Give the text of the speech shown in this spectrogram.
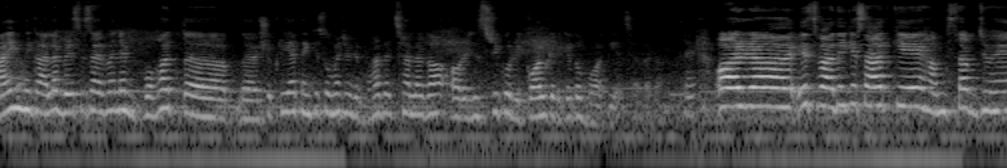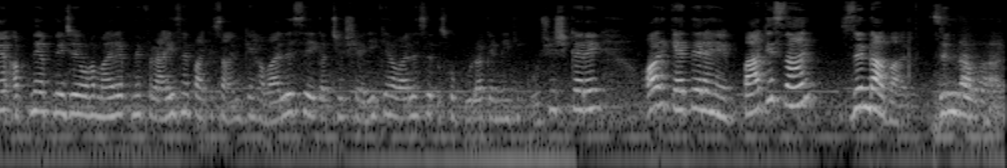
टाइम निकाला बैरिस्टर साहिबा ने बहुत शुक्रिया। थैंक यू सो मच मुझे बहुत अच्छा लगा और हिस्ट्री को रिकॉल करके तो बहुत ही अच्छा लगा। और इस वादे के साथ कि हम सब जो है अपने अपने जो हमारे अपने फ्राइज हैं पाकिस्तान के हवाले से एक अच्छे शहरी के हवाले से उसको पूरा करने की कोशिश करें और कहते रहें पाकिस्तान जिंदाबाद। जिंदाबाद।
